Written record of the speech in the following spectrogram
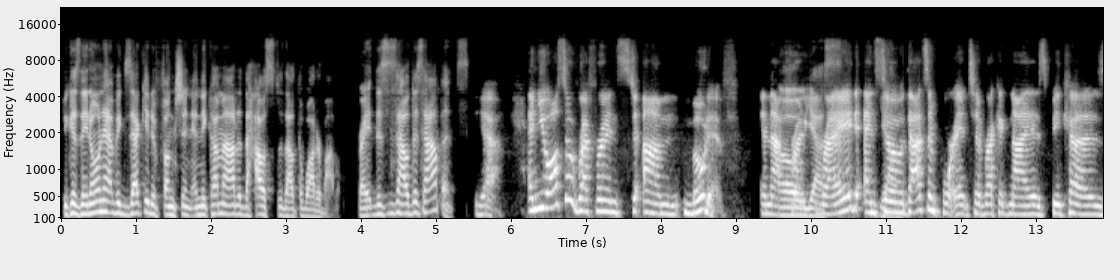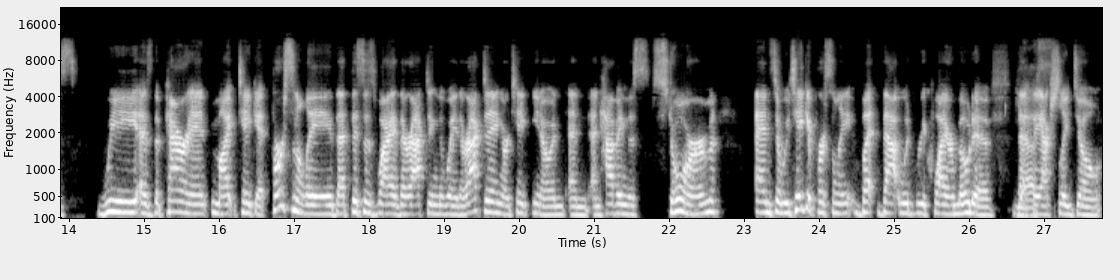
because they don't have executive function and they come out of the house without the water bottle, right? This is how this happens. Yeah. And you also referenced um, motive in that oh, front, yes. right? And so yeah. that's important to recognize because we as the parent might take it personally that this is why they're acting the way they're acting or take you know and and and having this storm and so we take it personally but that would require motive that yes. they actually don't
